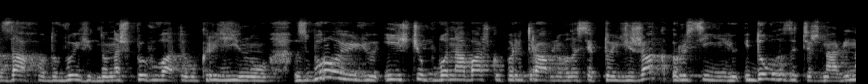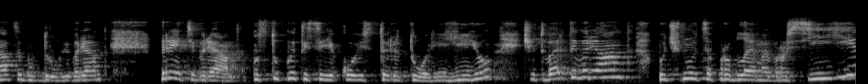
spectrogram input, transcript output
заходу вигідно нашпигувати Україну зброєю, і щоб вона важко перетравлювалася, як той їжак Росією, і довга затяжна війна. Це був другий варіант. Третій варіант поступитися якоюсь територією. Четвертий варіант почнуться проблеми в Росії,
